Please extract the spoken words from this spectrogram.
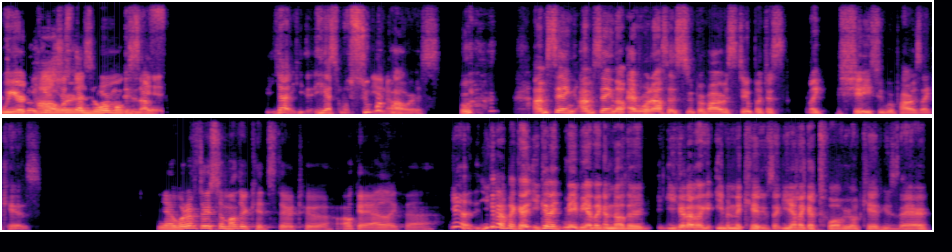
weird powers. He's just a normal This is a kid. Yeah, he, he has know? superpowers. I'm saying, I'm saying though, everyone else has superpowers too, but just like shitty superpowers like his. Yeah, what if there's some other kids there too? Okay, I like that. Yeah, you could have like a you could like maybe have like another you could have like even the kid who's like you have like a 12 year old kid who's there,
